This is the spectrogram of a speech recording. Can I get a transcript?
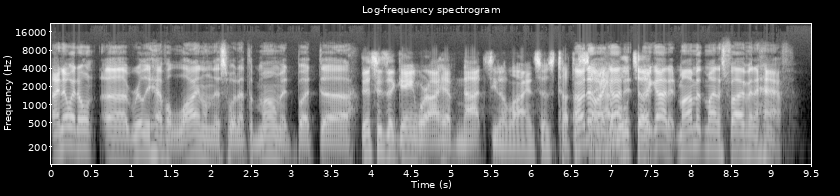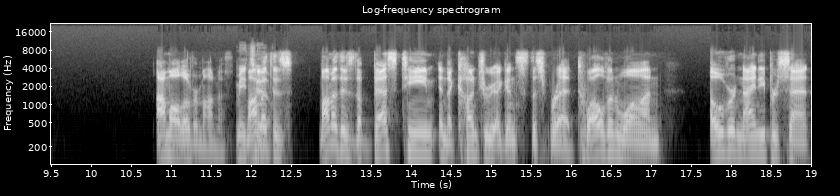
I know I don't uh, really have a line on this one at the moment, but uh, This is a game where I have not seen a line, so it's tough to oh say. no, I got will it. I got it. Monmouth minus five and a half. I'm all over Monmouth. Me too. Monmouth is Monmouth is the best team in the country against the spread. 12 and 1, over 90%.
